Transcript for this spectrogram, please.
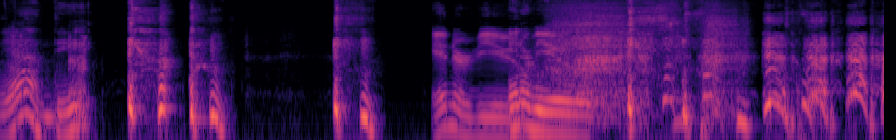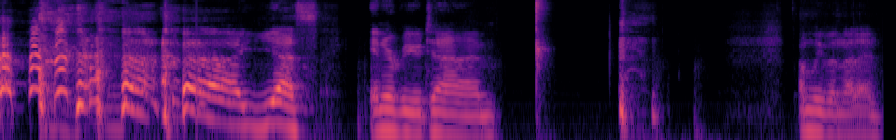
Yeah, the interview. interview. yes, interview time. I'm leaving that in.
